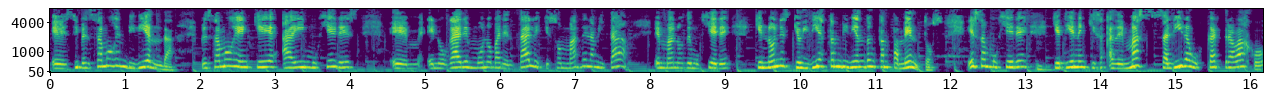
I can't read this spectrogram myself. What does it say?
Eh, si pensamos en vivienda, pensamos en que hay mujeres em, en hogares monoparentales, que son más de la mitad en manos de mujeres, que, no, que hoy día están viviendo en campamentos. Esas mujeres que tienen que además salir a buscar trabajo,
